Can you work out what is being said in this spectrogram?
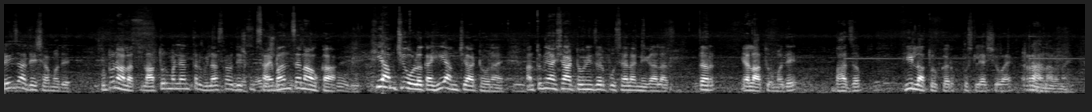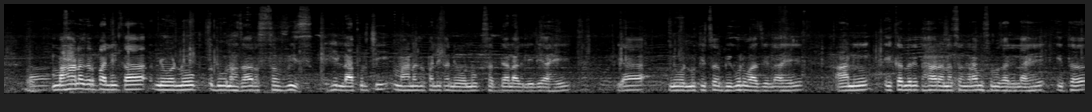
कुठल्याही आदेशामध्ये कुठून आलात? लातूर म्हणल्यानंतर विलासराव देशमुख साहेबांचं नाव का? ही आमची ओळख आहे ही आमची आठवण आहे. आणि तुम्ही अशा आठवणी जर पुसायला निघालात तर या लातूरमध्ये भाजप ही लातूरकर पुसल्याशिवाय राहणार नाही. महानगरपालिका निवडणूक दोन हजार सव्वीस ही लातूरची महानगरपालिका निवडणूक सध्या लागलेली आहे. या निवडणुकीचं बिगुल वाजलेलं आहे आणि एकंदरीत हा रणसंग्राम सुरू झालेला आहे. इथं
